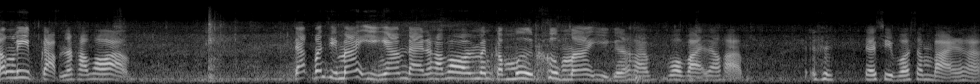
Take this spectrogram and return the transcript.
ต้องรีบกลับนะคะ เพราะว่า จักมันสิมาอีกงามใดนะคะ เพราะว่ามันก็มืดขึ้นมาอีกนะคะบอไหวแล้วครับเดี๋ยวสิบ่สบายนะคะ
